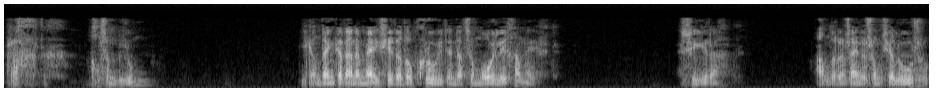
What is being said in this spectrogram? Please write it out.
Prachtig, als een bloem. Je kan denken aan een meisje dat opgroeit en dat zo'n mooi lichaam heeft. Sieraad. Anderen zijn er soms jaloers op.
